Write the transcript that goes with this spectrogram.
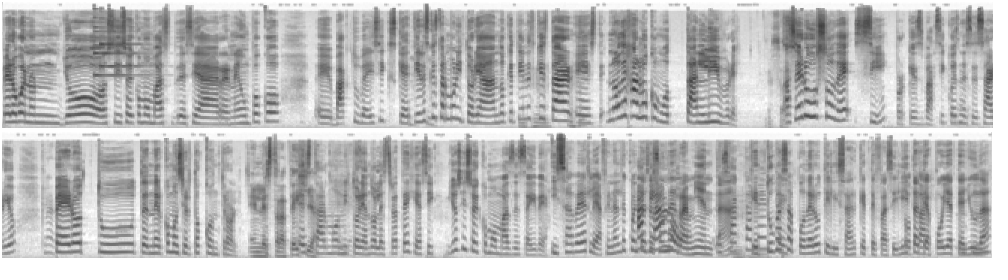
Pero bueno, yo sí soy como más, decía René, un poco eh, back to basics, que tienes que estar monitoreando, que tienes que estar, este, no dejarlo como tan libre. Exacto. Hacer uso de, sí, porque es básico, es necesario, Claro. pero tú tener como cierto control. En la estrategia. Estar monitoreando la estrategia. Así, yo sí soy como más de esa idea. Y saberle, a final de cuentas Ah, es una herramienta que tú vas a poder utilizar, que te facilita, Total. te apoya, te ayuda,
